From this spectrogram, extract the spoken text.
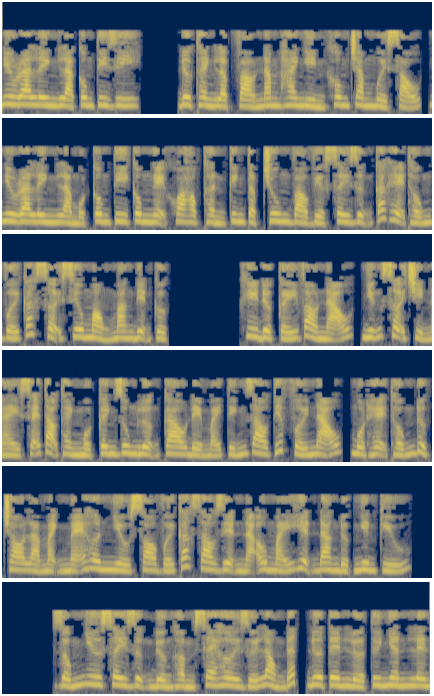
Neuralink là công ty gì? Được thành lập vào năm 2016, Neuralink là một công ty công nghệ khoa học thần kinh tập trung vào việc xây dựng các hệ thống với các sợi siêu mỏng mang điện cực. Khi được cấy vào não, những sợi chỉ này sẽ tạo thành một kênh dung lượng cao để máy tính giao tiếp với não, một hệ thống được cho là mạnh mẽ hơn nhiều so với các giao diện não máy hiện đang được nghiên cứu. Giống như xây dựng đường hầm xe hơi dưới lòng đất, đưa tên lửa tư nhân lên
